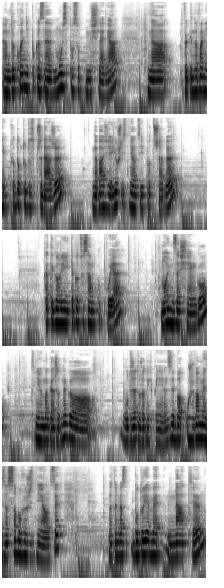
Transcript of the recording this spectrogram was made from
A ja Wam dokładnie pokazałem mój sposób myślenia na wygenerowanie produktu do sprzedaży na bazie już istniejącej potrzeby, w kategorii tego, co sam kupuję, w moim zasięgu, co nie wymaga żadnego budżetu, żadnych pieniędzy, bo używamy zasobów już istniejących, natomiast budujemy na tym,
